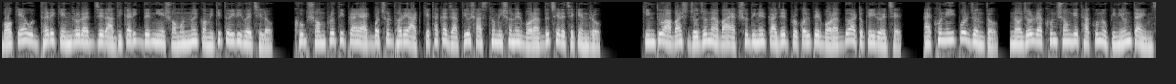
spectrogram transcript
বকেয়া উদ্ধারে কেন্দ্র রাজ্যের আধিকারিকদের নিয়ে সমন্বয় কমিটি তৈরি হয়েছিল। খুব সম্প্রতি প্রায় এক বছর ধরে আটকে থাকা জাতীয় স্বাস্থ্য মিশনের বরাদ্দ ছেড়েছে কেন্দ্র। কিন্তু আবাস যোজনা বা একশো দিনের কাজের প্রকল্পের বরাদ্দ আটকেই রয়েছে। এখন এই পর্যন্ত, নজর রাখুন সঙ্গে থাকুন ওপিনিয়ন টাইমস।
